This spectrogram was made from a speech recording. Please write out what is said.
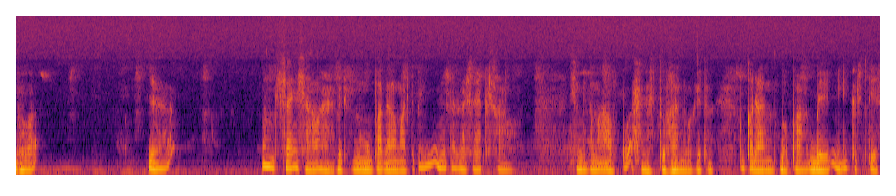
bahwa ya memang saya salah gitu mengumpat dalam hati tapi ini adalah saya kesal. Saya minta maaf bu Tuhan begitu. Keadaan bapak B ini kritis.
